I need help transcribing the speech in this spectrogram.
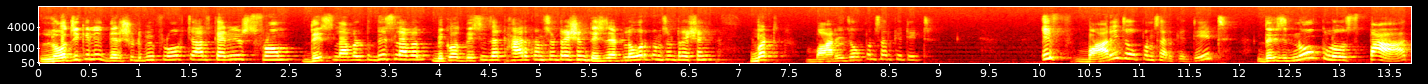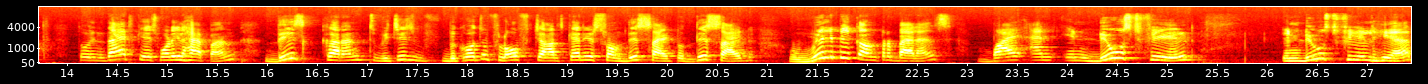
logically there should be flow of charge carriers from this level to this level because this is at higher concentration this is at lower concentration. But bar is open circuited. If bar is open circuited there is no closed path so in that case what will happen? This current which is because of flow of charge carriers from this side to this side will be counterbalanced by an induced field. Induced field here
